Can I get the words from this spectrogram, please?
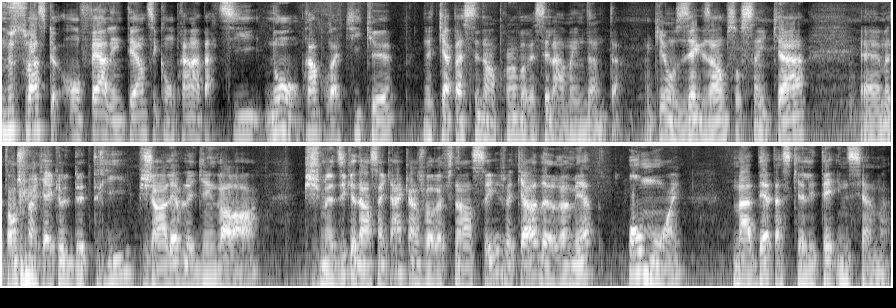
nous, souvent, ce qu'on fait à l'interne, c'est qu'on prend la partie. Nous, on prend pour acquis que notre capacité d'emprunt va rester la même dans le temps. OK? On se dit, exemple, sur 5 ans, euh, mettons, je fais un calcul de tri, puis j'enlève le gain de valeur. Puis je me dis que dans 5 ans, quand je vais refinancer, je vais être capable de remettre au moins ma dette à ce qu'elle était initialement.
